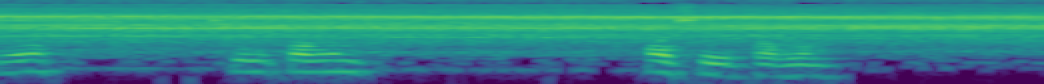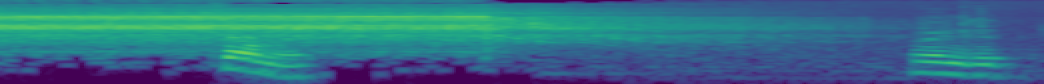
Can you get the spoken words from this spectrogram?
Yeah, see the problem? I see the problem. Tell me. Wounded.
